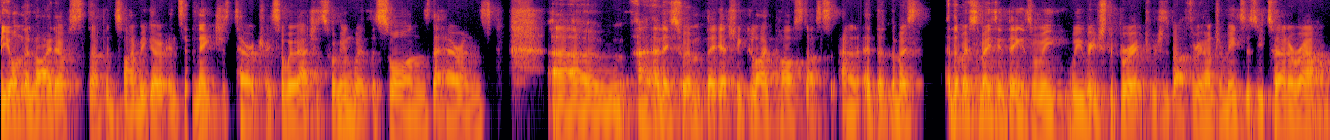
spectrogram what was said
beyond the Lido of Serpentine. We go into nature's territory. So we're actually swimming with the swans, the herons, um, and, and, they swim. They actually glide past us. And the, the most the most amazing thing is when we we reach the bridge, which is about 300 meters. You turn around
